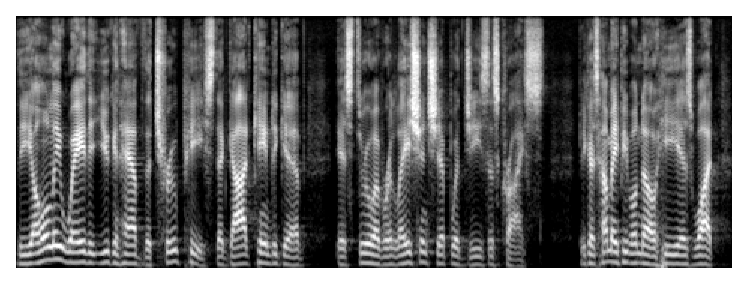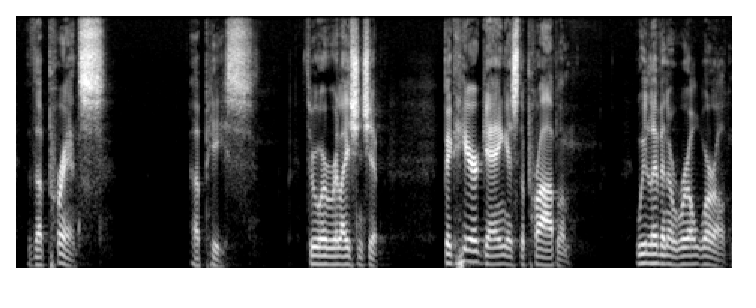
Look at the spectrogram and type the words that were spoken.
The only way that you can have the true peace that God came to give is through a relationship with Jesus Christ. Because how many people know he is what? The Prince of Peace through a relationship. But here, gang, is the problem. We live in a real world.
